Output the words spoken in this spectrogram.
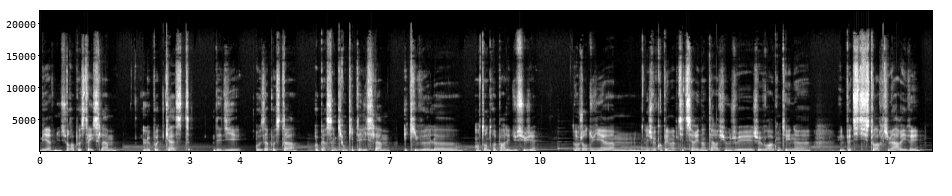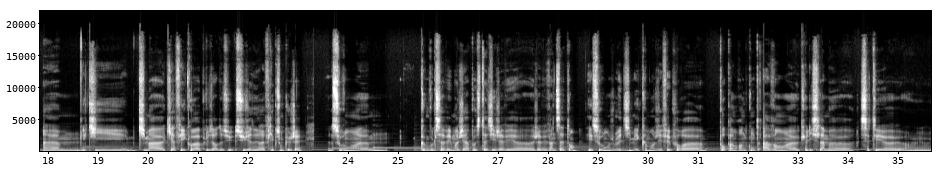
Bienvenue sur Apostat Islam, le podcast dédié aux apostats, aux personnes qui ont quitté l'islam et qui veulent euh, entendre parler du sujet. Aujourd'hui, euh, je vais couper ma petite série d'interviews, je vais, je vais vous raconter une, petite histoire qui m'est arrivée euh, et qui, qui, m'a, qui a fait écho à plusieurs sujets de réflexion que j'ai. Souvent, comme vous le savez, moi j'ai apostasié, j'avais euh, j'avais 27 ans, et souvent je me dis mais comment j'ai fait pour euh, pour pas me rendre compte avant euh, que l'islam c'était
